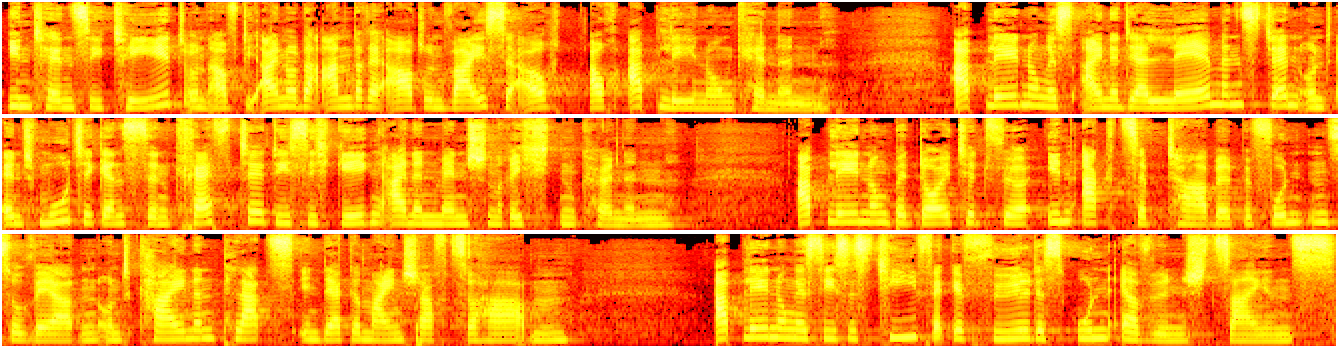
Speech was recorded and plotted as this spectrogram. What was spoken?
Intensität und auf die ein oder andere Art und Weise auch, auch Ablehnung kennen. Ablehnung ist eine der lähmendsten und entmutigendsten Kräfte, die sich gegen einen Menschen richten können. Ablehnung bedeutet für inakzeptabel befunden zu werden und keinen Platz in der Gemeinschaft zu haben. Ablehnung ist dieses tiefe Gefühl des Unerwünschtseins.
